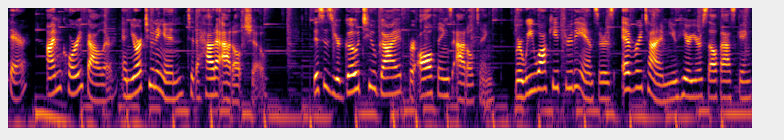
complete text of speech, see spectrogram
there, I'm Corey Fowler, and you're tuning in to the How to Adult Show. This is your go to guide for all things adulting, where we walk you through the answers every time you hear yourself asking,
